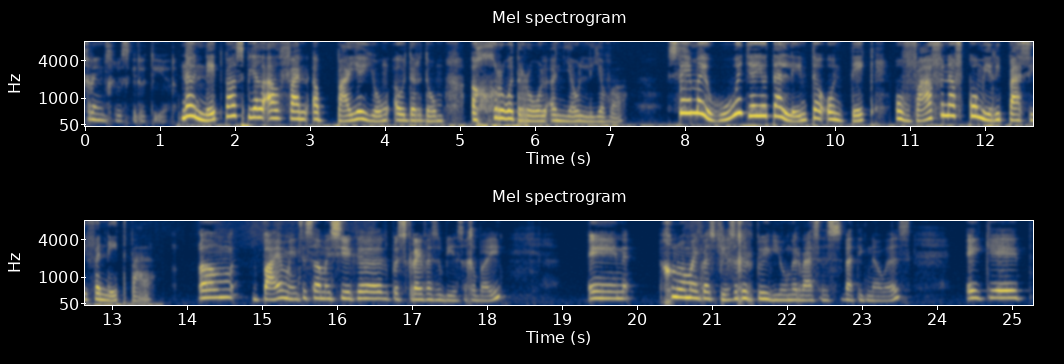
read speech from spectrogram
grensloos irriteer. Nou netbal speel al van 'n baie jong ouderdom 'n groot rol in jou lewe. Sê my, hoe het jy jou talente ontdek of waarvanaf kom hierdie passie vir netbal? Um baie mense sal my seker beskryf as 'n besige by. En glo my, ek was besiger toe ek jonger was as wat ek nou is. Ek het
